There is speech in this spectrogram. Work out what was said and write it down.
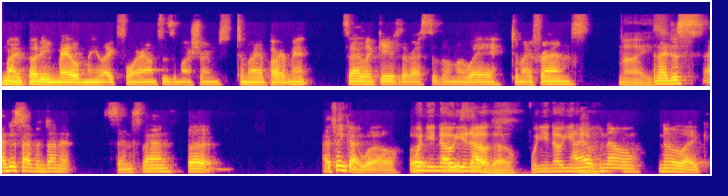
my buddy mailed me like four ounces of mushrooms to my apartment. So I like gave the rest of them away to my friends. Nice. And I just I just haven't done it since then. But I think I will. when you know, you know, have- though. When you know, you know. I have no no like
